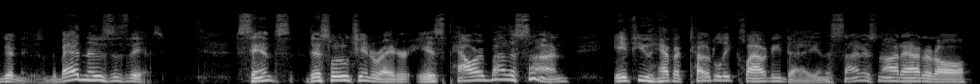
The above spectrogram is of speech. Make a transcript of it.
good news. And the bad news is this: since this little generator is powered by the sun, if you have a totally cloudy day and the sun is not out at all,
